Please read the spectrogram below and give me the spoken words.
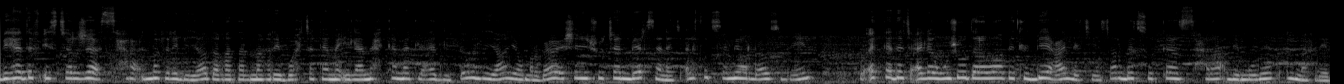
بهدف استرجاع الصحراء المغربية ضغط المغرب واحتكم إلى محكمة العدل الدولية يوم 24 شتنبر سنة 1974 وأكدت على وجود روابط البيعة التي تربط سكان الصحراء بملوك المغرب.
